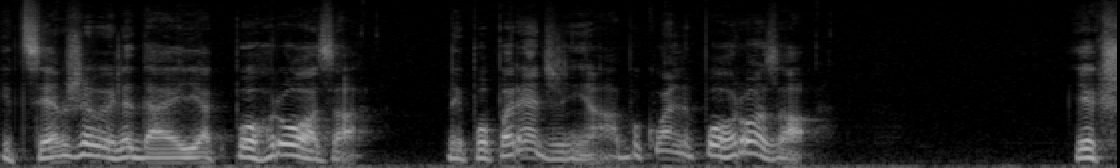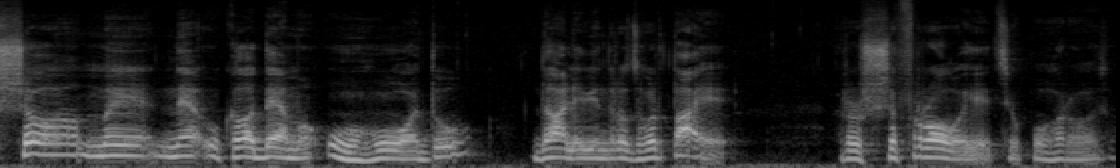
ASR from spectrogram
І це вже виглядає як погроза. Не попередження, а буквально погроза. Якщо ми не укладемо угоду, далі він розгортає, розшифровує цю погрозу.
